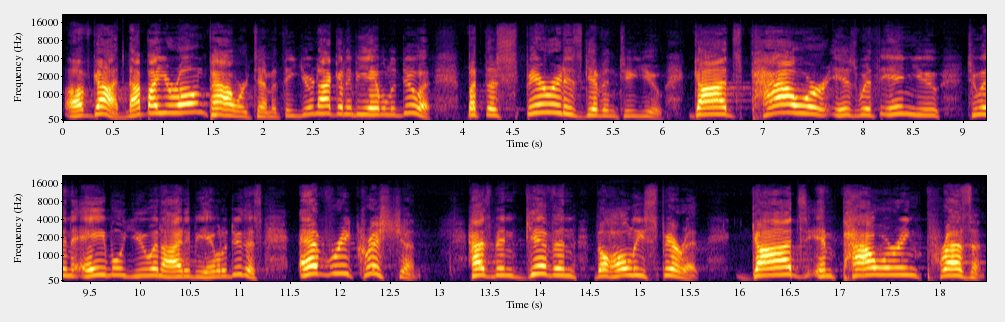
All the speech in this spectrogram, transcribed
of God. Not by your own power, Timothy. You're not going to be able to do it. But the Spirit is given to you. God's power is within you to enable you and I to be able to do this. Every Christian has been given the Holy Spirit, God's empowering presence.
